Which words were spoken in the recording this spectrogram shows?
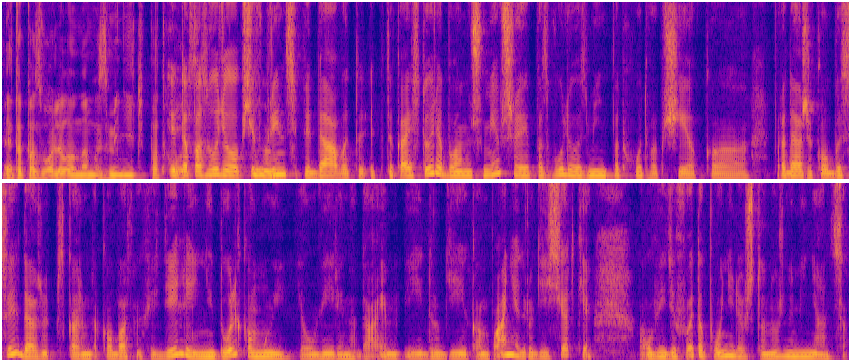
это позволило нам изменить подход. Это позволило вообще, mm-hmm. в принципе, да, вот это такая история была нашумевшая и позволила изменить подход вообще к продаже колбасы, даже, скажем так, колбасных изделий. Не только мы, я уверена, да, и, и другие компании, другие сетки, увидев это, поняли, что нужно меняться.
